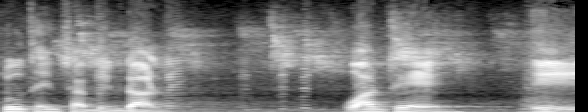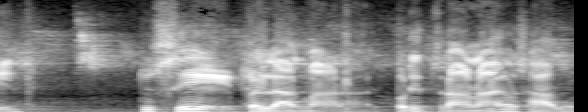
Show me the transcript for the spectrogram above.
two things have been done. One thing is to save Prahlad Maharaj, Paritranaya sadhana.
